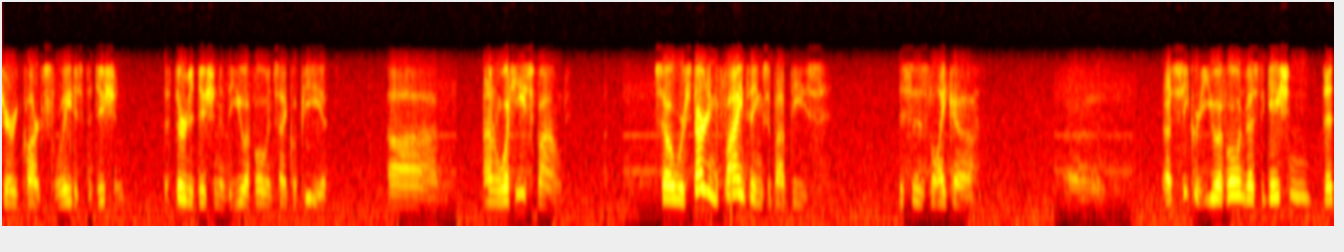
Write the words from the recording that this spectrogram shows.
Jerry Clark's latest edition, the third edition of the UFO Encyclopedia, uh, on what he's found. So we're starting to find things about these. This is like a a, a secret UFO investigation that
